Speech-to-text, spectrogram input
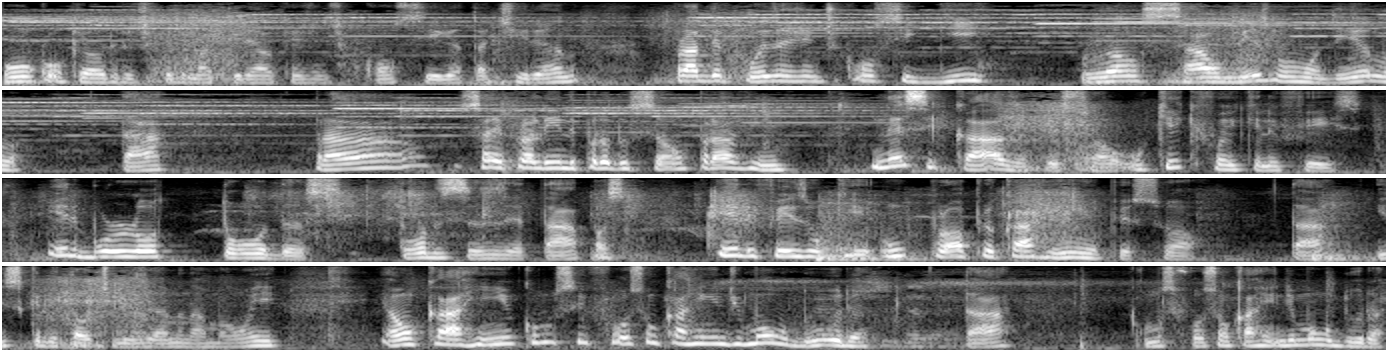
ou qualquer outro tipo de material que a gente consiga tá tirando, para depois a gente conseguir lançar o mesmo modelo, tá? Para sair para a linha de produção para vir. Nesse caso, pessoal, o que, que foi que ele fez? Ele burlou todas, todas essas etapas. Ele fez o que? Um próprio carrinho, pessoal, tá? Isso que ele está utilizando na mão aí é um carrinho como se fosse um carrinho de moldura, tá? Como se fosse um carrinho de moldura.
